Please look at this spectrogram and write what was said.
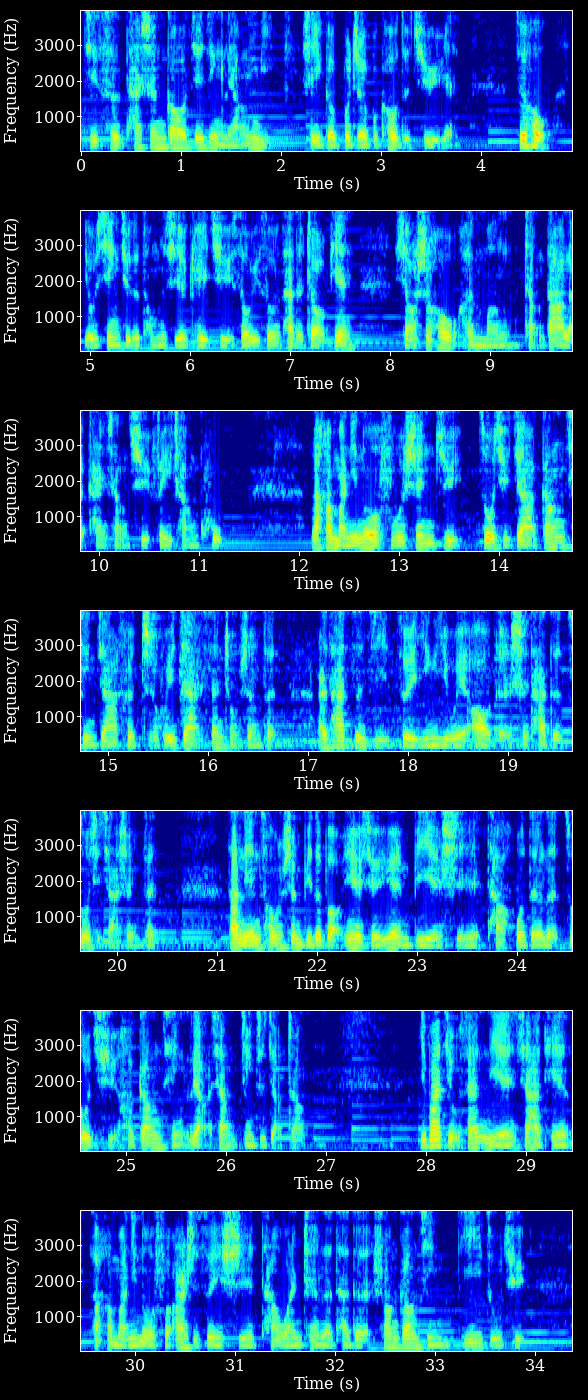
其次，他身高接近两米，是一个不折不扣的巨人。最后，有兴趣的同学可以去搜一搜他的照片，小时候很萌，长大了看上去非常酷。拉赫玛尼诺夫身具作曲家、钢琴家和指挥家三重身份，而他自己最引以为傲的是他的作曲家身份。当年从圣彼得堡音乐学院毕业时，他获得了作曲和钢琴两项金质奖章。一八九三年夏天，拉赫玛尼诺夫二十岁时，他完成了他的双钢琴第一组曲，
